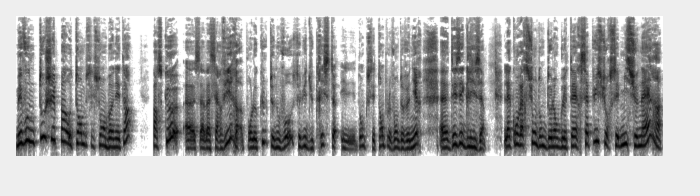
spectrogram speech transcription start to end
mais vous ne touchez pas aux temples s'ils sont en bon état, parce que euh, ça va servir pour le culte nouveau, celui du Christ, et donc ces temples vont devenir euh, des églises. La conversion donc de l'Angleterre s'appuie sur ces missionnaires.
